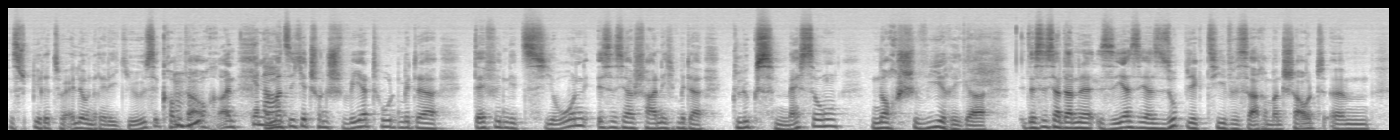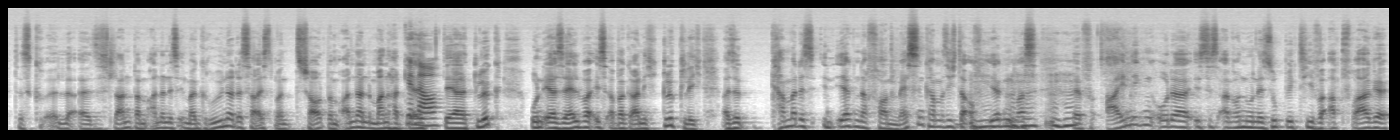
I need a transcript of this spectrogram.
das Spirituelle und Religiöse kommt mhm. da auch rein. Genau. Wenn man sich jetzt schon schwer tut mit der Definition, ist es ja wahrscheinlich mit der Glücksmessung noch schwieriger. Das ist ja dann eine sehr, sehr subjektive Sache. Man schaut, ähm, das, äh, das, Land beim anderen ist immer grüner, das heißt, man schaut beim anderen, der Mann hat genau. der, der, Glück und er selber ist aber gar nicht glücklich. Also kann man das in irgendeiner Form messen? Kann man sich da auf mhm, irgendwas mhm, mhm. äh, einigen oder ist es einfach nur eine subjektive Abfrage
